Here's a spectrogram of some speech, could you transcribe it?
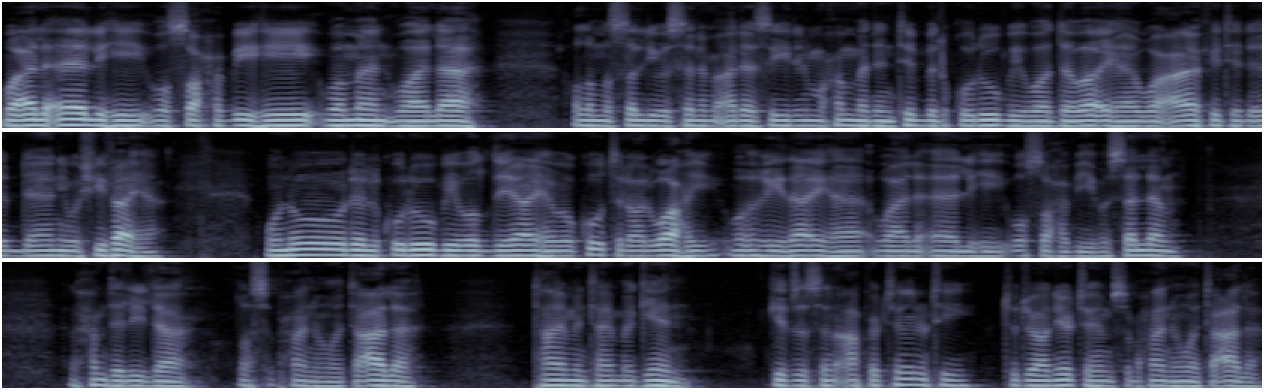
وعلى آله وصحبه ومن والاه. اللهم صل وسلم على سيدنا محمد طب القلوب ودوائها وعافية الأبدان وشفائها ونور القلوب وضيائها وقوت الأرواح وغذائها وعلى آله وصحبه وسلم. الحمد لله. subhanahu wa ta'ala time and time again gives us an opportunity to draw near to Him subhanahu wa ta'ala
